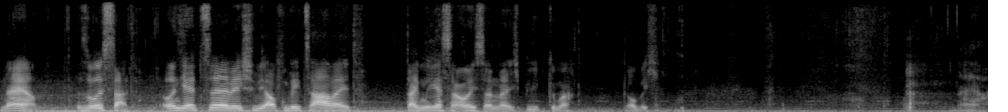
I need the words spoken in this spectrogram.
Naja, so ist das. Und jetzt äh, bin ich schon wieder auf dem Weg zur Arbeit. Da ich mir gestern auch nicht sonderlich beliebt gemacht, glaube ich. Naja,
